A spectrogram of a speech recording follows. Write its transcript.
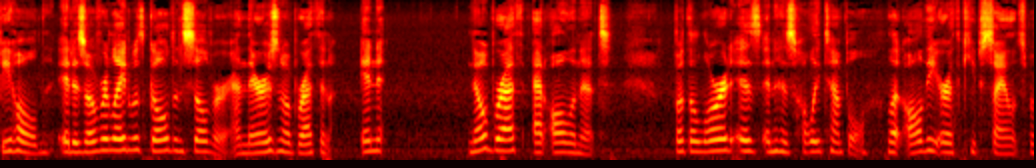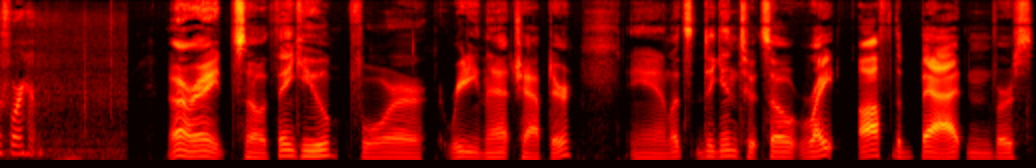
Behold, it is overlaid with gold and silver, and there is no breath in, in no breath at all in it. But the Lord is in his holy temple. Let all the earth keep silence before him. All right. So thank you for reading that chapter. And let's dig into it. So, right off the bat in verse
